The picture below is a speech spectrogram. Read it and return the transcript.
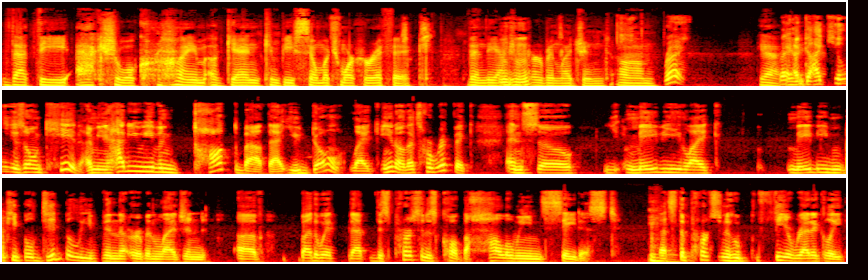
that the actual crime again can be so much more horrific than the actual Mm-hmm. urban legend. Um, Right. yeah, Right. A guy killing his own kid. I mean, how do you even talk about that? You don't. Like, you know, that's horrific. And so maybe like maybe people did believe in the urban legend of by the way that this person is called the Halloween sadist. That's the person who theoretically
